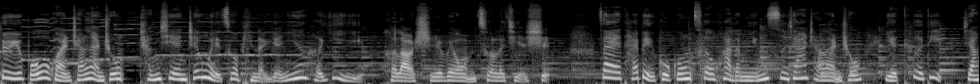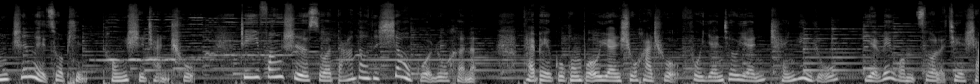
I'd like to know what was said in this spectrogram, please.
对于博物馆展览中呈现真伪作品的原因和意义，何老师为我们做了解释。在台北故宫策划的明四家展览中，也特地将真伪作品同时展出。这一方式所达到的效果如何呢？台北故宫博物院书画处副研究员陈韵如也为我们做了介绍。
